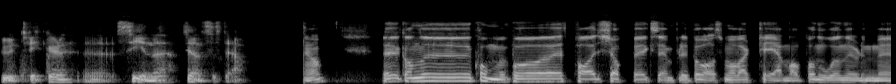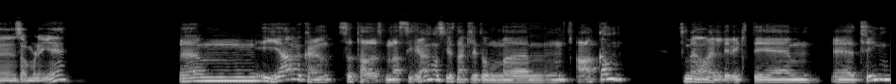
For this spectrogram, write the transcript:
utvikle uh, sine tjenestesteder. Ja. Kan du komme på et par kjappe eksempler på hva som har vært tema på noen Ulm-samlinger? Um, ja, vi kan jo ta det som neste gang. Nå skal vi snakke litt om um, Akan, som er en ja. veldig viktig uh, ting.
